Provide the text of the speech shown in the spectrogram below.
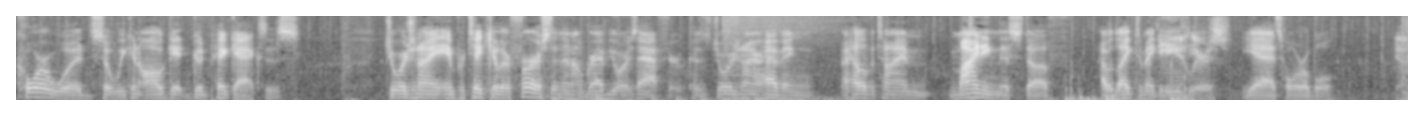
core wood so we can all get good pickaxes. George and I, in particular, first, and then I'll grab yours after. Because George and I are having a hell of a time mining this stuff. I would like to make it The easier. antlers. Yeah, it's horrible. Yeah.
